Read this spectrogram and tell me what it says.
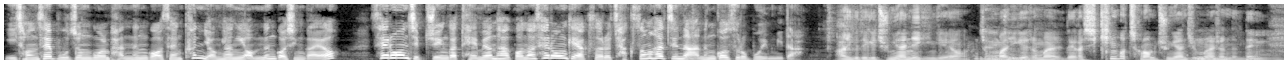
이 전세 보증금을 받는 것엔 큰 영향이 없는 것인가요? 새로운 집주인과 대면하거나 새로운 계약서를 작성하지는 않은 것으로 보입니다. 아 이거 되게 중요한 얘기인 게요. 정말 네. 이게 정말 내가 시킨 것처럼 중요한 질문하셨는데 을 음. 음.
